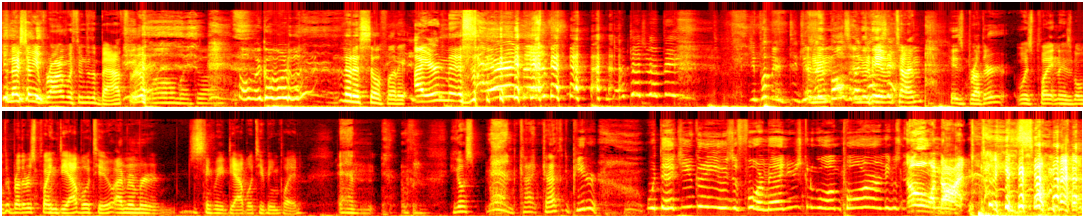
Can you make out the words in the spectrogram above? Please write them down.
The next time he brought it with him to the bathroom. Oh my god. Oh my god, what are the... That is so funny. I earned this. I earned this. Don't touch my baby. Did you put me? Did you and then, the balls in my and then the other set? time, his brother was playing. His older brother was playing Diablo 2. I remember distinctly Diablo 2 being played, and he goes, "Man, can I can I have the computer?" What the heck are you gonna use it for, man? You're just gonna go on porn. He goes, No, I'm not. he was so mad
